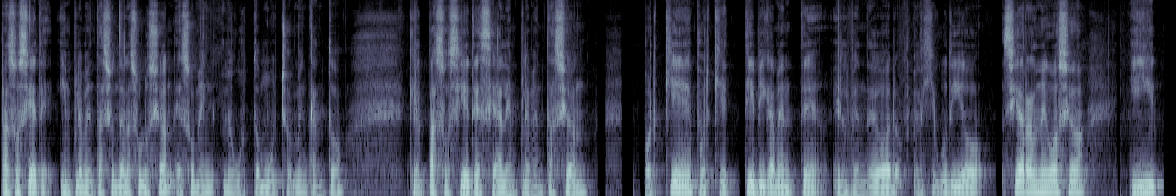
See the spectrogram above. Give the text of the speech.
Paso 7, implementación de la solución. Eso me, gustó mucho, me encantó. Que el paso 7 sea la implementación. ¿Por qué? Porque típicamente el vendedor, el ejecutivo, cierra el negocio y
